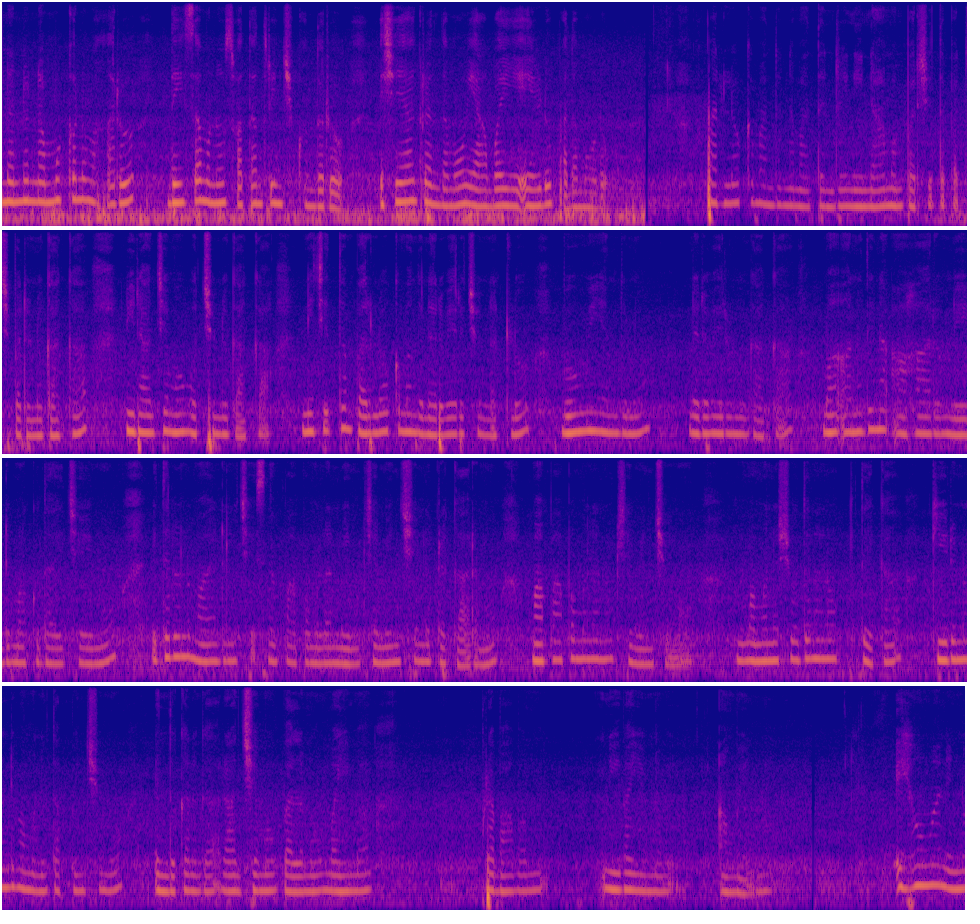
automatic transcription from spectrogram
నన్ను నమ్ముకొని వారు దేశమును స్వతంత్రించుకుందరు. విషయా గ్రంథము యాభై ఏడు పదమూడు. పరలోకమందున్న మా తండ్రి నీ నామం పరిశుద్ధపరచబడును గాక నీ రాజ్యము వచ్చును గాక. నీ చిత్తం పరలోకమందు నెరవేరుచున్నట్లు భూమి ఎందును నెరవేరునుగాక. మా అనుదిన ఆహారం నేడు మాకు దయచేయము. ఇతరులు మా ఎడలు చేసిన పాపములను మేము క్షమించిన ప్రకారము మా పాపములను క్షమించుము. మమ్మను శోధనలోకి తేక కీడు నుండి మమ్మల్ని తప్పించుము. ఎందుకనగా రాజ్యము బలము మహిమ ప్రభావం నీవై ఉన్నవి. ఆమేన్. ఎహోవా నిన్ను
